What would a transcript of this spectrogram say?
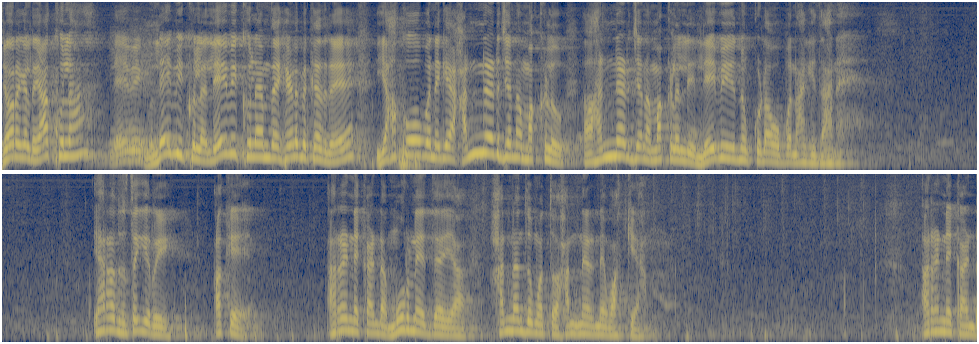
ಜೋರ ಹೇಳ್ರಿ ಯಾವ ಕುಲ? ಲೇವಿ ಲೇವಿ ಕುಲ ಲೇವಿ ಕುಲ ಎಂದ ಹೇಳಬೇಕಾದ್ರೆ ಯಾಕೋಬನಿಗೆ ಹನ್ನೆರಡು ಜನ ಮಕ್ಕಳು ಆ ಹನ್ನೆರಡು ಜನ ಮಕ್ಕಳಲ್ಲಿ ಲೇವಿಯನ್ನು ಕೂಡ ಒಬ್ಬನಾಗಿದ್ದಾನೆ. ಯಾರಾದರೂ ತೆಗೀರಿ ಓಕೆ ಅರಣ್ಯಕಾಂಡ ಮೂರನೇ ಅಧ್ಯಾಯ ಹನ್ನೊಂದು ಮತ್ತು ಹನ್ನೆರಡನೇ ವಾಕ್ಯ. ಅರಣ್ಯಕಾಂಡ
